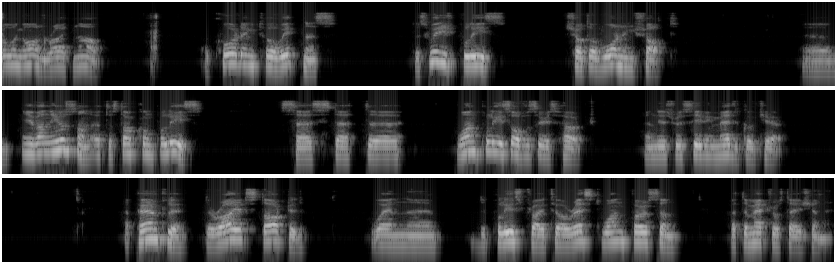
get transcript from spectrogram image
going on right now. According to a witness, the Swedish police shot a warning shot. Um, Eva Nilsson at the Stockholm police says that uh, one police officer is hurt and is receiving medical care. Apparently, the riot started when uh, the police tried to arrest one person at the metro station.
